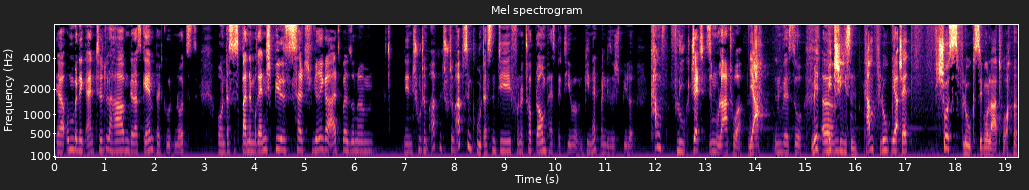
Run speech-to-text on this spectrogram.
ja unbedingt einen Titel haben, der das Gamepad gut nutzt. Und das ist bei einem Rennspiel, das ist halt schwieriger als bei so einem den Shoot'em Up, Shoot'em Up sind gut. Das sind die von der Top-Down-Perspektive. Wie nennt man diese Spiele? Kampfflug, Jet, Simulator. Ja. Nennen wir es so. Mit, ähm, mit Schießen. Kampfflug, ja. Jet, Schussflugsimulator.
